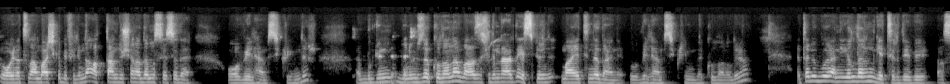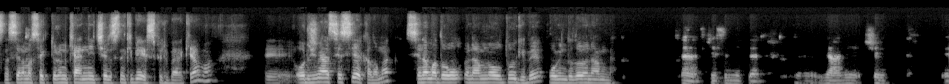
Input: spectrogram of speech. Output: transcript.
oynatılan başka bir filmde attan düşen adamın sesi de o Wilhelm Scream'dir. Bugün günümüzde kullanılan bazı filmlerde espri mahiyetinde de hani bu Wilhelm Scream'de kullanılıyor. E tabii bu yani yılların getirdiği bir aslında sinema sektörünün kendi içerisindeki bir espri belki ama e, orijinal sesi yakalamak sinemada o, önemli olduğu gibi oyunda da önemli. Evet kesinlikle. Ee, yani şey e,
